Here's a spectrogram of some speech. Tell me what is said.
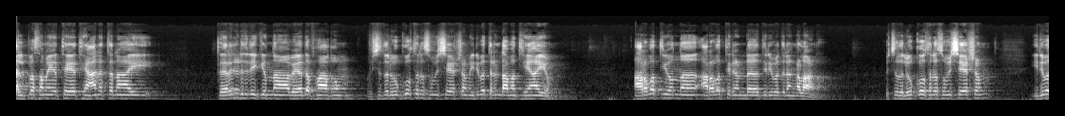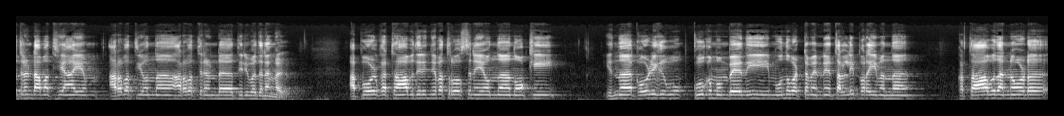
അല്പസമയത്തെ ധ്യാനത്തിനായി തിരഞ്ഞെടുത്തിരിക്കുന്ന വേദഭാഗം വിശുദ്ധ ലൂക്കോസിന് സുവിശേഷം ഇരുപത്തിരണ്ടാം അധ്യായം അറുപത്തിയൊന്ന് അറുപത്തിരണ്ട് തിരുവചനങ്ങളാണ്. വിശുദ്ധ ലൂക്കോസിന്റെ സുവിശേഷം ഇരുപത്തിരണ്ടാം അധ്യായം അറുപത്തിയൊന്ന് അറുപത്തിരണ്ട് തിരുവചനങ്ങൾ. അപ്പോൾ കർത്താവ് തിരിഞ്ഞ് പത്രോസിനെ ഒന്ന് നോക്കി ഇന്ന് കോഴി കൂക മുമ്പേ നീ മൂന്ന് വട്ടം എന്നെ തള്ളിപ്പറയുമെന്ന് കർത്താവ് തന്നോട്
